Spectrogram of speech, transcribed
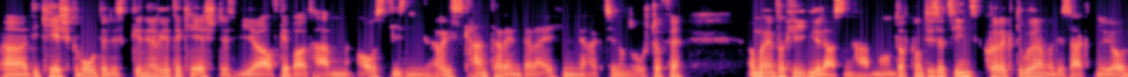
äh, die Cash-Quote, das generierte Cash, das wir aufgebaut haben aus diesen riskanteren Bereichen Aktien und Rohstoffe, wir einfach liegen gelassen haben. Und aufgrund dieser Zinskorrektur haben wir gesagt, na ja,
